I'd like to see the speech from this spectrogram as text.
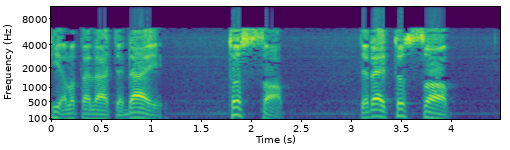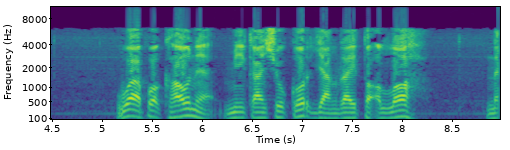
ที่อัลลอฮฺตาลาจะได้ทดสอบ จะได้ทดสอบ ว่าพวกเขาเนี่ยมีการชูกรอย่างไรต่อ Allah ใน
